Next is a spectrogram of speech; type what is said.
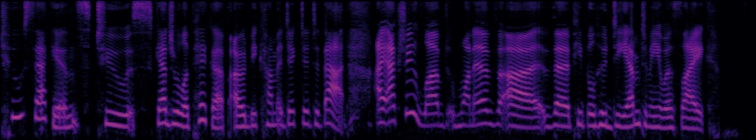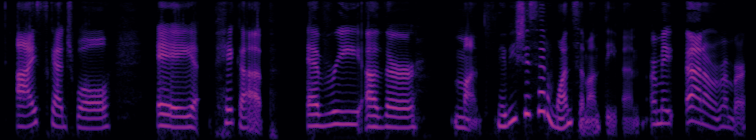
two seconds to schedule a pickup, I would become addicted to that. I actually loved one of uh, the people who DM'd me was like, I schedule a pickup every other month. Maybe she said once a month, even, or maybe I don't remember.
